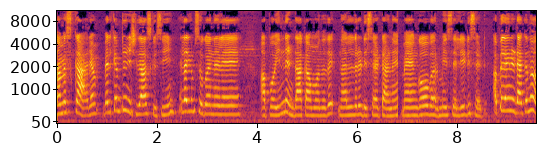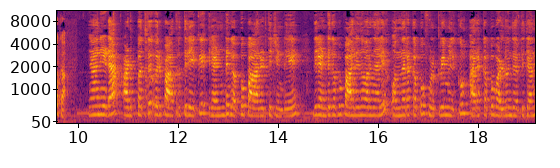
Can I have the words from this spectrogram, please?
നമസ്കാരം. വെൽക്കം ടു നിഷിദാസ് കുസീൻ എല്ലാവർക്കും സുഖമല്ലേ? അപ്പോൾ ഇന്ന് ഉണ്ടാക്കാൻ പോകുന്നത് നല്ലൊരു ഡിസേർട്ടാണ് മാംഗോ വെർമിസെല്ലി ഡിസേർട്ട് അപ്പോൾ ഇതെങ്ങനെ ഉണ്ടാക്കുന്ന നോക്കാം. ഞാനിവിടെ അടുപ്പത്ത് ഒരു പാത്രത്തിലേക്ക് രണ്ട് കപ്പ് പാലെടുത്തിട്ടുണ്ട് ഇത് രണ്ട് കപ്പ് പാൽ എന്ന് പറഞ്ഞാൽ ഒന്നര കപ്പ് ഫുൾ ക്രീം മിൽക്കും അര കപ്പ് വെള്ളവും ചേർത്തിട്ടാണ്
